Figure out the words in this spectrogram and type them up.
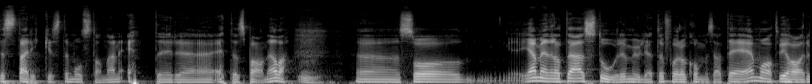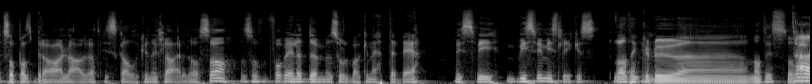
det sterkeste motstanderen etter, eh, etter Spania. Da. Eh, Så jeg mener at det er store muligheter for å komme seg til EM, og at vi har et såpass bra lag at vi skal kunne klare det også. Så får vi heller dømme Solbakken etter det, hvis vi, hvis vi mislykkes. Hva tenker du, uh, Mathis? Og- Ja,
